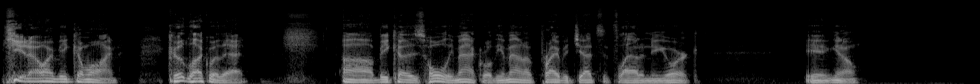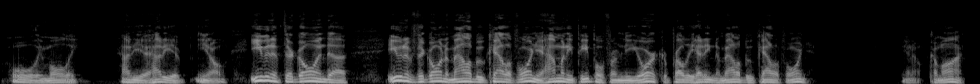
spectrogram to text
You know, I mean, come on, good luck with that. Uh, because holy mackerel, the amount of private jets that fly out of New York you know, holy moly. How do you, how do you, you know, even if they're going to, even if they're going to Malibu, California, how many people from New York are probably heading to Malibu, California? You know, come on.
